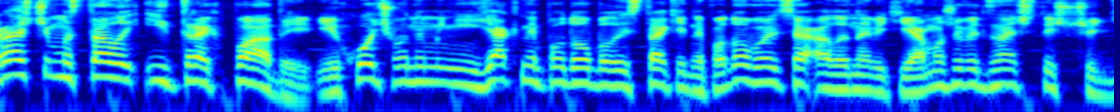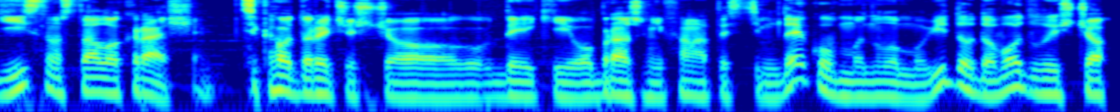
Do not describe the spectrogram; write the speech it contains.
Кращими стали і трекпади, і хоч вони мені як не подобались, так і не подобаються, але навіть я можу відзначити, що дійсно стало краще. Цікаво, до речі, що деякі ображені фанати Steam Deck в минулому відео доводили, що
